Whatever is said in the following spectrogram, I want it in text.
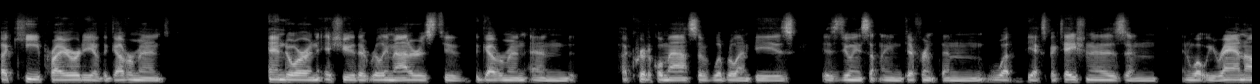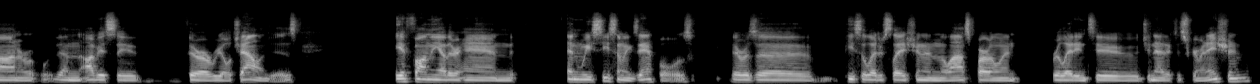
a key priority of the government and or an issue that really matters to the government and a critical mass of liberal MPs is doing something different than what the expectation is and and what we ran on or then obviously there are real challenges. If on the other hand and we see some examples there was a piece of legislation in the last parliament relating to genetic discrimination.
